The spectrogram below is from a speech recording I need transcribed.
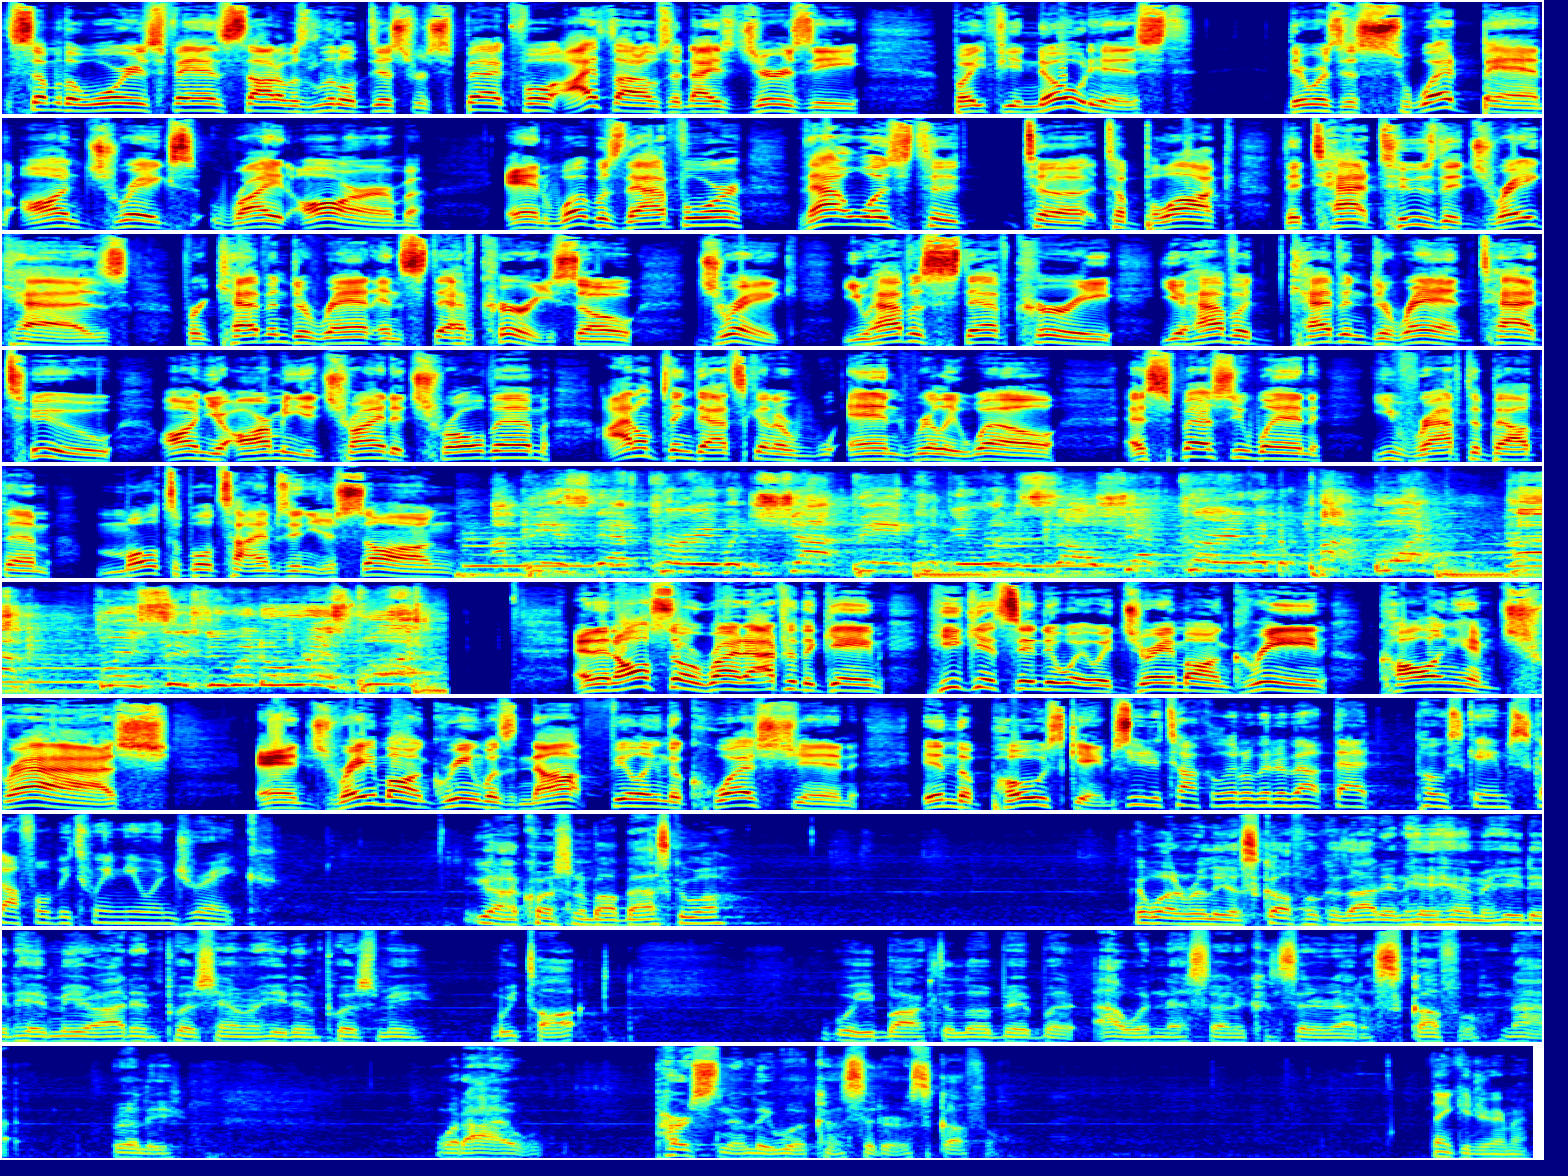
some of the Warriors fans thought it was a little disrespectful. I thought it was a nice jersey, but if you noticed, there was a sweatband on Drake's right arm. And what was that for? That was to to to block the tattoos that Drake has for Kevin Durant and Steph Curry. So Drake, you have a Steph Curry, you have a Kevin Durant tattoo on your arm, and you're trying to troll them. I don't think that's going to end really well especially when you've rapped about them multiple times in your song. I been Steph Curry with the shot, been cooking with the salt, Chef Curry with the pot, boy. Huh? 360 with the wrist, boy. And then also right after the game, he gets into it with Draymond Green, calling him trash. And Draymond Green was not feeling the question in the post game. You to talk a little bit about that post game scuffle between you and Drake. You got a question about basketball? It wasn't really a scuffle because I didn't hit him and he didn't hit me, or I didn't push him and he didn't push me. We talked. We barked a little bit, but I wouldn't necessarily consider that a scuffle. Not really what I personally would consider a scuffle. Thank you, Jeremy.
